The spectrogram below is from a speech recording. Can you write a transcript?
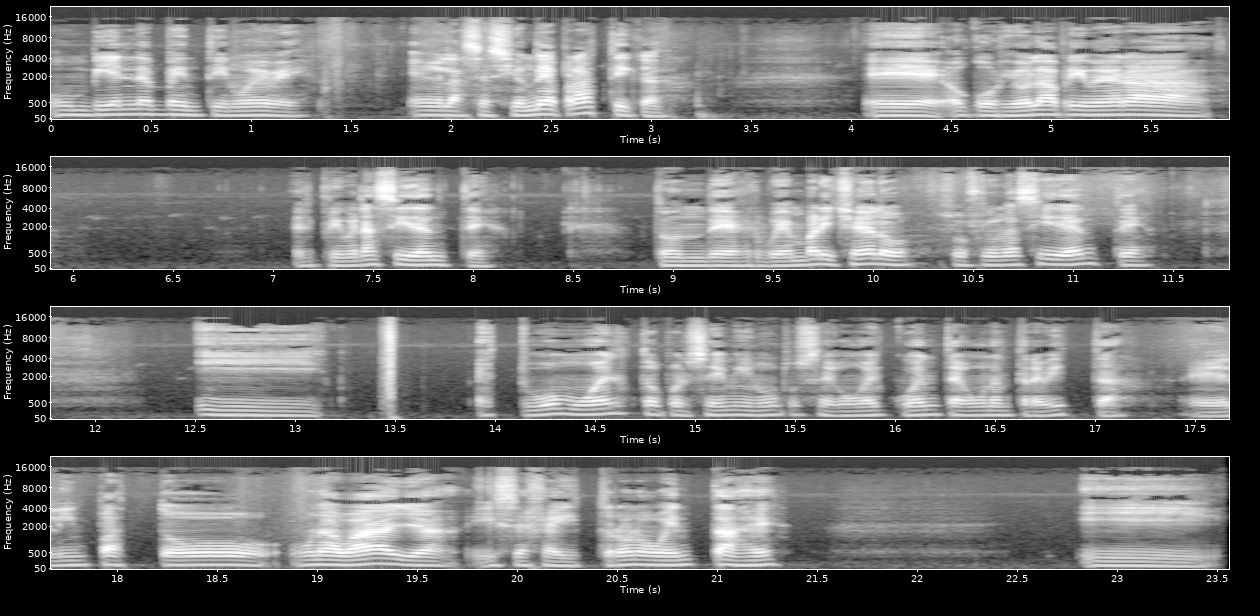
un viernes 29. En la sesión de práctica eh, ocurrió la primera, el primer accidente donde Rubén Barrichello sufrió un accidente y estuvo muerto por seis minutos, según él cuenta en una entrevista. Él impactó una valla y se registró 90 G. Y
